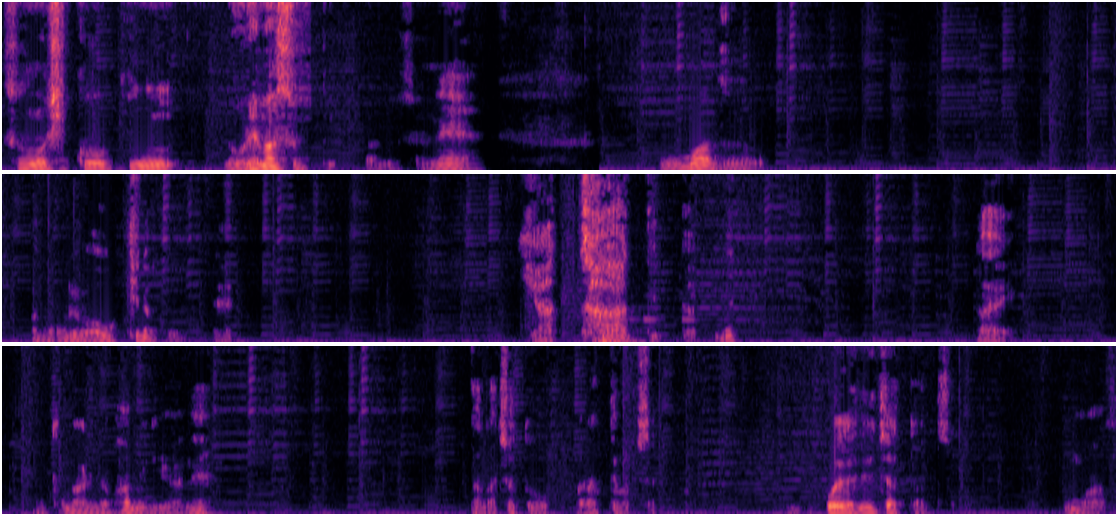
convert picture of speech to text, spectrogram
その飛行機に乗れますって言ったんですよね。思わずあの、俺は大きな声でね、やったーって言ったらね。はい。隣のファミリーがね、なんかちょっと笑ってました、ね。声が出ちゃったんですよ。思わず。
